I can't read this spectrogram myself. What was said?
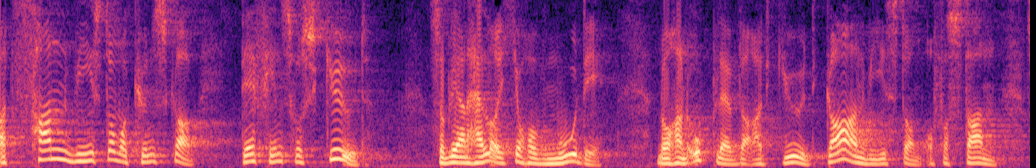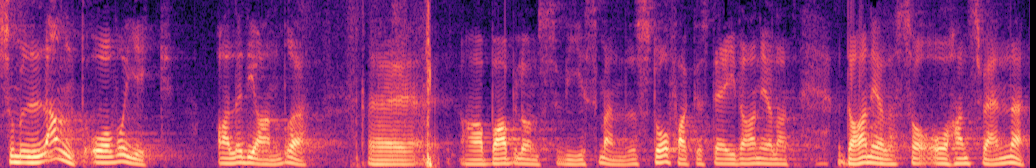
at sann visdom og kunnskap det fins hos Gud, så blir han heller ikke hovmodig når han opplevde at Gud ga han visdom og forstand som langt overgikk alle de andre eh, av Babylons vismenn. Det står faktisk det i Daniel at Daniel og hans venner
